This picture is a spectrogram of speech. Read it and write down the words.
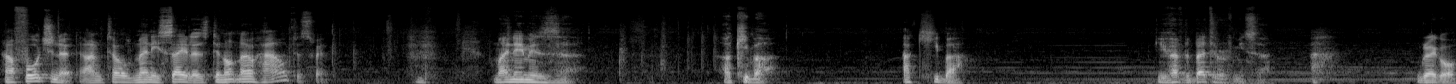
How fortunate. I'm told many sailors do not know how to swim. My name is uh, Akiba. Akiba. You have the better of me, sir. Gregor,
